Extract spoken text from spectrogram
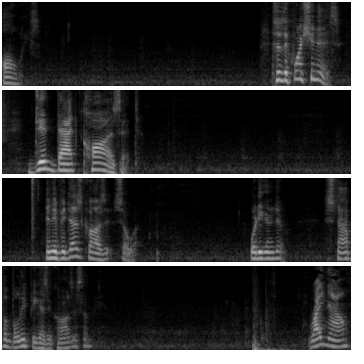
Always. So the question is, did that cause it? And if it does cause it, so what? What are you going to do? Stop a belief because it causes something? Right now,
